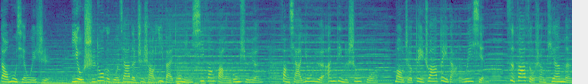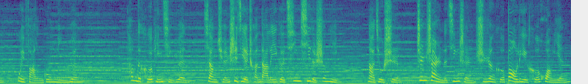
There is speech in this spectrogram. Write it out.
到目前为止，已有十多个国家的至少一百多名西方法轮功学员，放下优越安定的生活。冒着被抓被打的危险，自发走上天安门，为法轮功鸣冤。他们的和平请愿，向全世界传达了一个清晰的声音，那就是真善忍的精神是任何暴力和谎言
